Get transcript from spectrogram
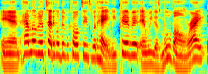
and had a little bit of technical difficulties, but hey, we pivot and we just move on, right?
